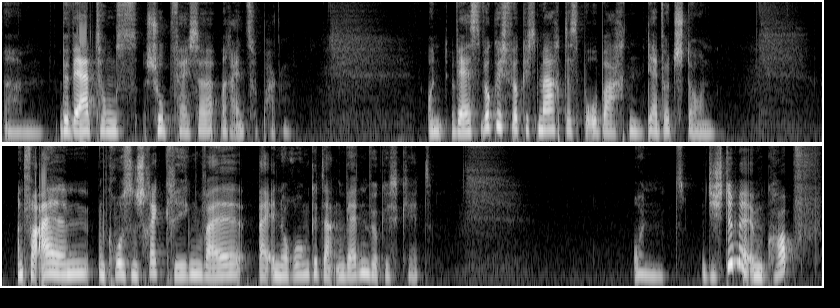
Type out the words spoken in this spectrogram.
ähm, Bewertungsschubfächer reinzupacken. Und wer es wirklich, wirklich macht, das Beobachten, der wird staunen. Und vor allem einen großen Schreck kriegen, weil Erinnerungen, Gedanken werden Wirklichkeit. Und die Stimme im Kopf,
